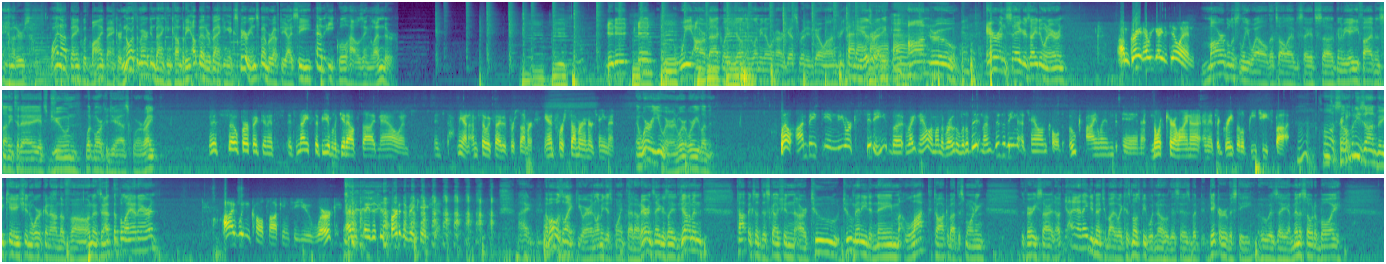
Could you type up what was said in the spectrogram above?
Amateurs. Why not bank with my banker, North American Banking Company, a better banking experience, member FDIC, and equal housing lender. We are back, ladies and gentlemen. Let me know when our guest's ready to go, Andre. He is ready. Andrew. Aaron Sagers, how you doing, Aaron? I'm great. How are you guys doing? Marvelously well. That's all I have to say. It's uh, going to be 85 and sunny today. It's June. What more could you ask for, right? It's so perfect, and it's it's nice to be able to get outside now. And, and man, I'm so excited for summer and for summer entertainment. And where are you, Aaron? Where, where are you living? Well, I'm based in New York City, but right now I'm on the road a little bit, and I'm visiting a town called Oak Island in North Carolina, and it's a great little beachy spot. Ah, oh, somebody's on vacation working on the phone. Is that the plan, Aaron? I wouldn't call talking to you work. I would say this is part of the vacation. I, I've always liked you, Aaron. Let me just point that out. Aaron Sagers, ladies and gentlemen. Topics of discussion are too too many to name. A lot to talk about this morning. I very sorry. And I did mention, by the way, because most people would know who this is, but Dick Ervasti, who is a, Minnesota boy,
